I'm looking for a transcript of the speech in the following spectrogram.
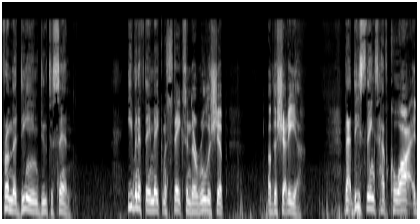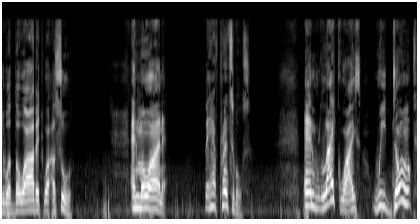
from the deen due to sin, even if they make mistakes in their rulership of the Sharia. That these things have qawa'id wa dawabit wa asul and mo'ane. They have principles. And likewise, we don't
